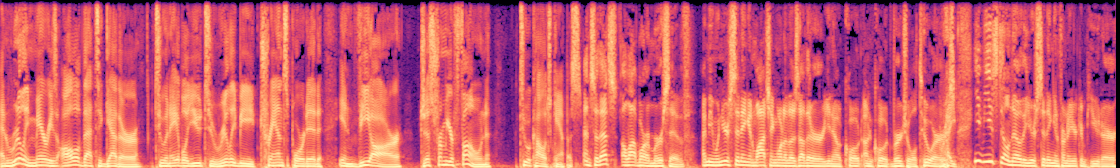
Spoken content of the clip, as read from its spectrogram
and really marries all of that together to enable you to really be transported in VR just from your phone to a college campus. And so that's a lot more immersive. I mean, when you're sitting and watching one of those other, you know, quote unquote virtual tours, Right. you, you still know that you're sitting in front of your computer.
